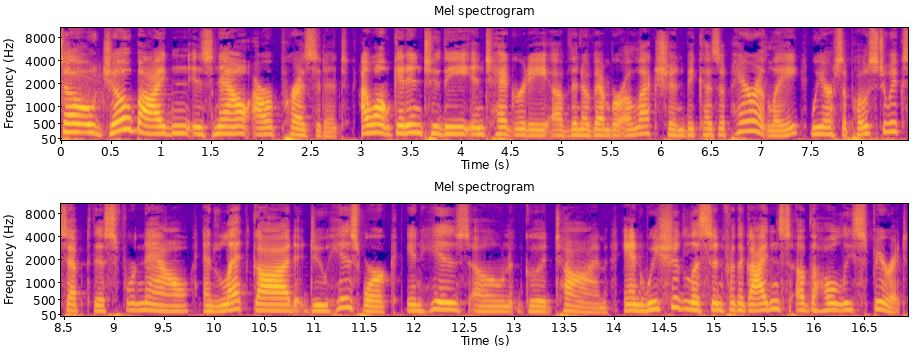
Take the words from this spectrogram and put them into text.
So, Joe Biden is now our president. I won't get into the integrity of the November election because apparently we are supposed to accept this for now and let God do his work in his own good time. And we should listen for the guidance of the Holy Spirit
